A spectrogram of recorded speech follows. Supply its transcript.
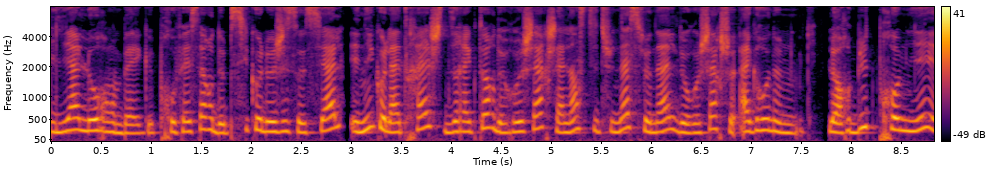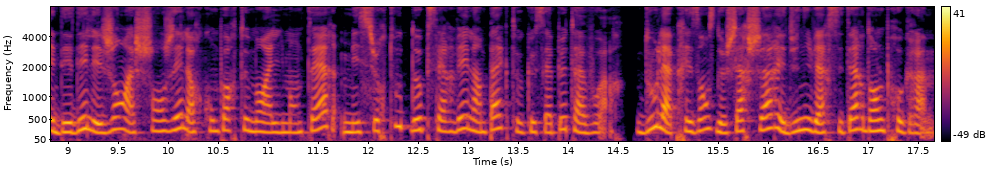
il y a Laurent Beg, professeur de psychologie sociale, et Nicolas Trèche, directeur de recherche à l'Institut national de recherche agronomique. Leur but premier est d'aider les gens à changer leur comportement alimentaire, mais surtout d'observer l'impact que ça peut avoir, d'où la présence de chercheurs et d'universitaires dans le programme.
